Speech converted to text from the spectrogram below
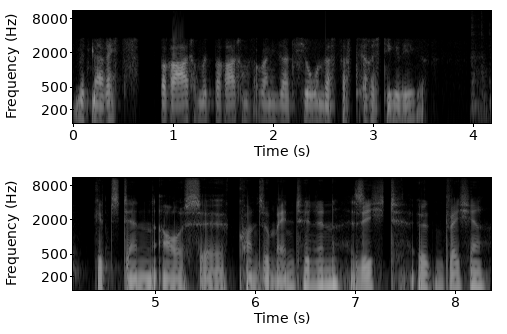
mit einer Rechtsberatung, mit Beratungsorganisationen, dass das der richtige Weg ist. Gibt es denn aus äh, Konsumentinnen-Sicht irgendwelche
